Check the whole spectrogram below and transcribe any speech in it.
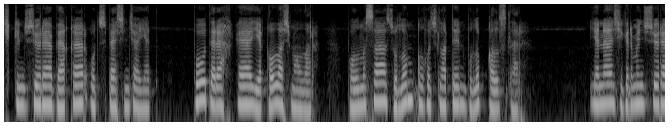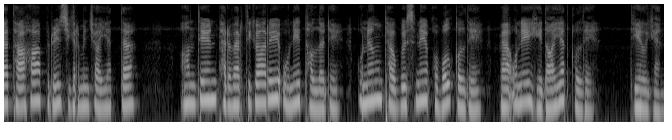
2-нче сүрә 35-нче аят. Бу дарахкә якынлашмаңнар. Булмаса зулум кылгычлардан булып калыслар. Яна 20-нче сүрә Таха 120-нче аятта Анден пәрвердігари уни таллыды, уның тавбусыни қобул қылды, ва уни хидаят қылды, дейлген.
